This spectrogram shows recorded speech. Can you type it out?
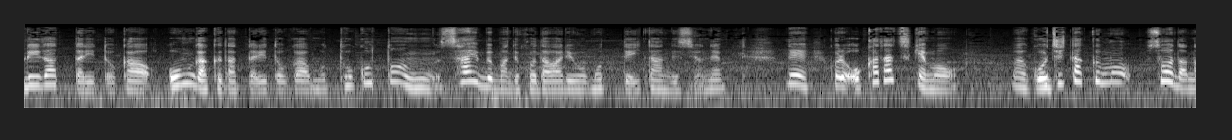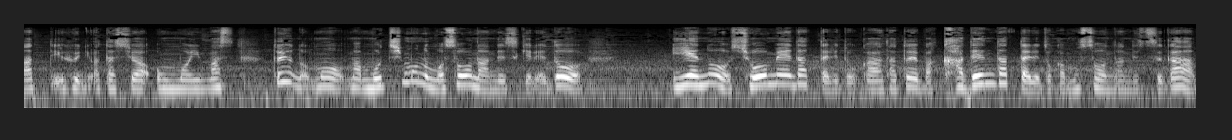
りだったりとか音楽だったりとかもうとことん細部までこだわりを持っていたんですよねでこれお片付けもまあ、ご自宅もそうだなっていうふうに私は思います。というのも、まあ、持ち物もそうなんですけれど家の照明だったりとか例えば家電だったりとかもそうなんですが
